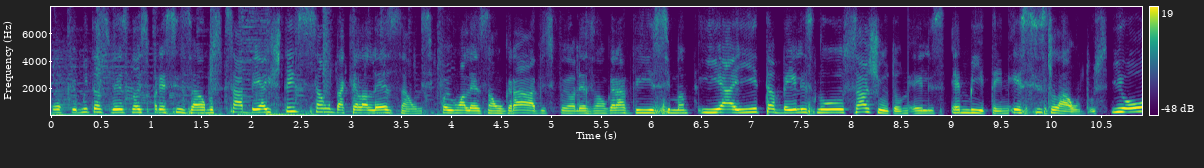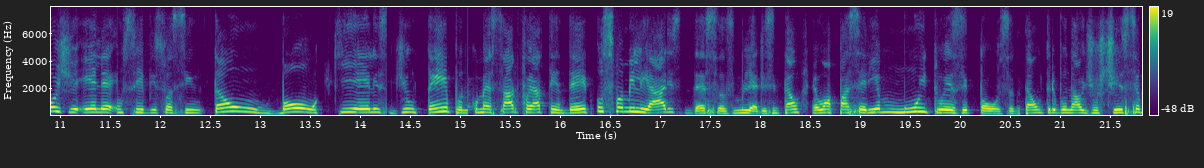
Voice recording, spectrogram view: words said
porque muitas vezes nós precisamos saber a extensão daquela lesão, se foi uma lesão grave, se foi uma lesão gravíssima, e aí também eles nos ajudam, eles emitem esses laudos. E hoje ele é um serviço assim tão bom que eles de um tempo começaram foi atender os familiares dessas mulheres. Então é uma parceria muito exitosa. Então o Tribunal de Justiça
